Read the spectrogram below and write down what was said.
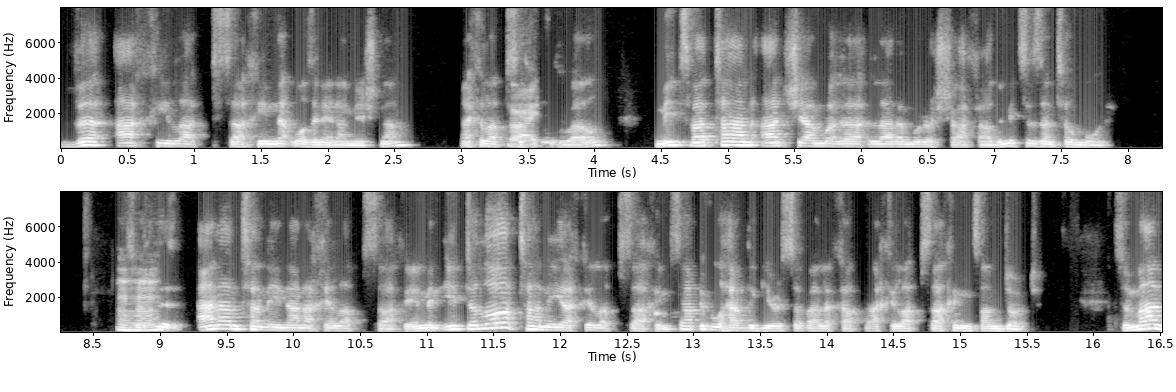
ve'achilat psachim. That wasn't in our Mishnah. Achilat psachim right. as well. Mitzvatan ad shi'aleh amud shachar. The mitzvah is until morning. Mm-hmm. Some people have the gears of achila psachim, some don't. So man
